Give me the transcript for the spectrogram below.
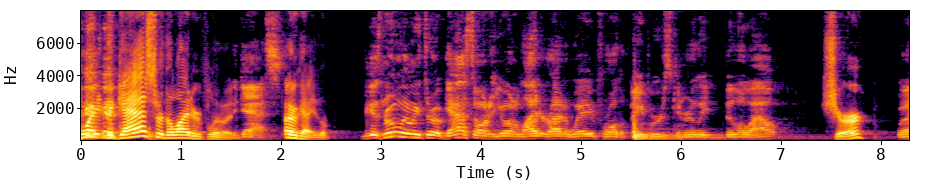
Wait, the gas or the lighter fluid? The gas. Okay, Because normally when you throw gas on it, you want to light it right away before all the vapors can really billow out. sure. Well,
